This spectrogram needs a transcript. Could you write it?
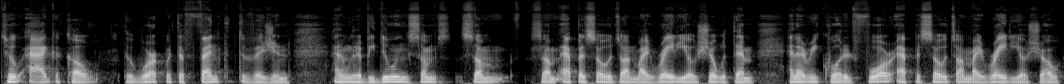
to Agco to work with the Fendt division, and I'm going to be doing some some some episodes on my radio show with them. And I recorded four episodes on my radio show,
